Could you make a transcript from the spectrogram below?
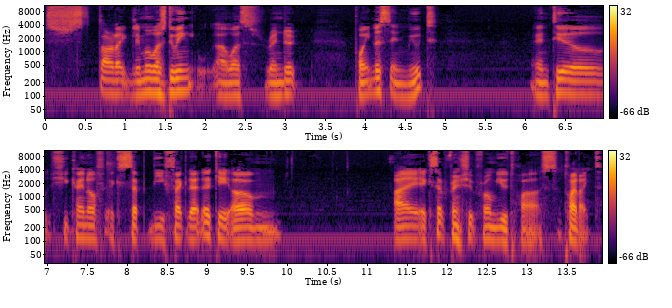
Starlight Glimmer was doing uh, was rendered pointless and mute until she kind of accept the fact that okay, um, I accept friendship from you, Twi- Twilight,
